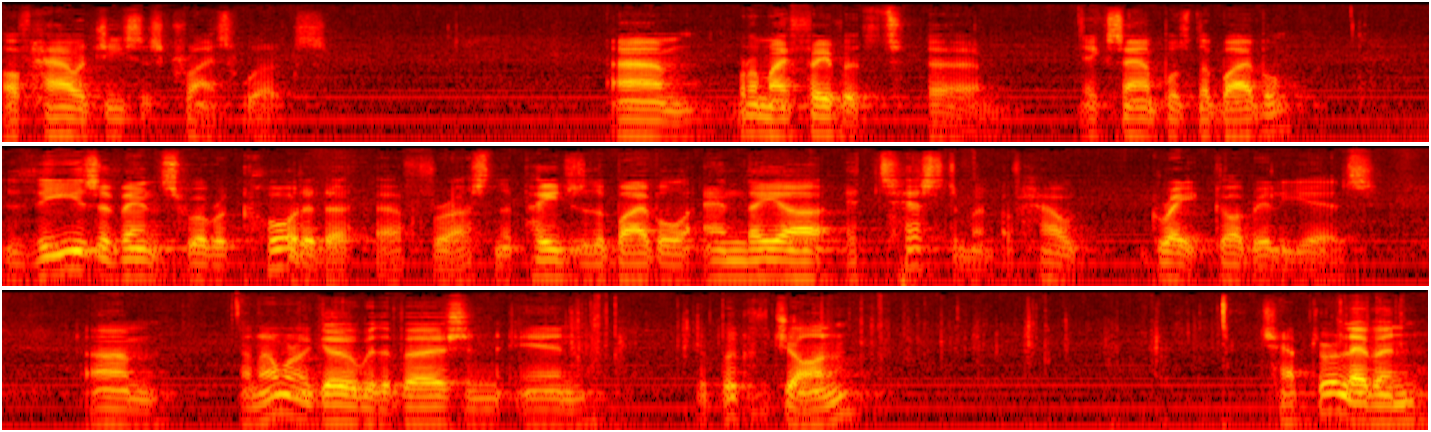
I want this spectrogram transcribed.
of how Jesus Christ works. Um, one of my favorite uh, examples in the Bible these events were recorded uh, uh, for us in the pages of the Bible, and they are a testament of how great God really is. Um, and I want to go with a version in the book of John, chapter 11,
